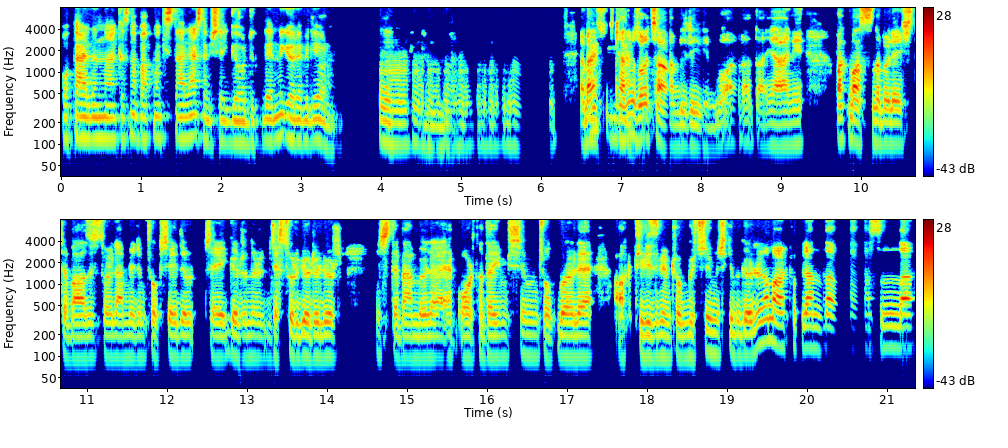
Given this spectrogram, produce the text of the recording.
o perdenin arkasına bakmak isterlerse bir şey gördüklerini görebiliyorum. Hı. Ya ben güzel. kendimi zor açan biriyim bu arada. Yani bakma aslında böyle işte bazı söylemlerim çok şeydir, şey görünür, cesur görülür. İşte ben böyle hep ortadaymışım, çok böyle aktivizmim çok güçlüymüş gibi görülür ama arka planda aslında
